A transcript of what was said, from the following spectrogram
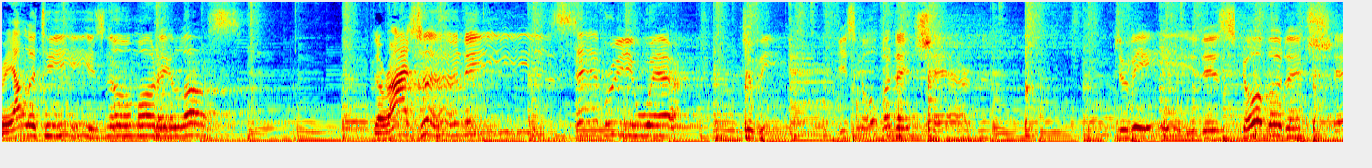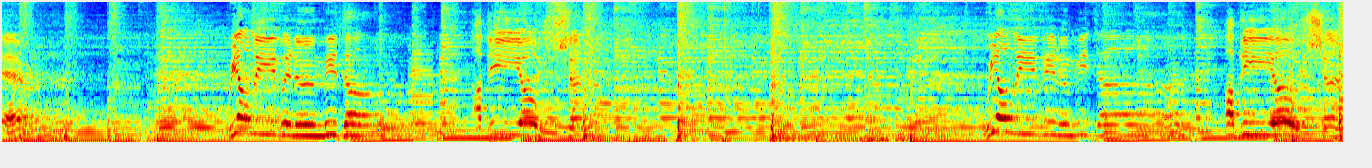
reality is no more a loss. The horizon is everywhere to be discovered and shared. To be discovered and shared. We all live in the middle of the ocean. We all live in the middle of the ocean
